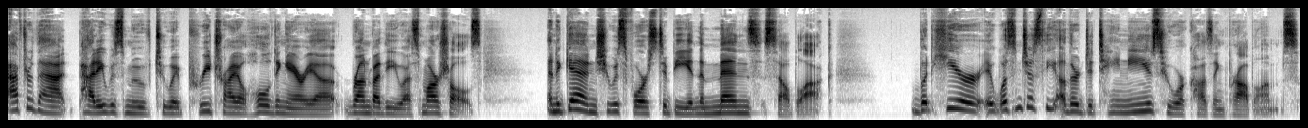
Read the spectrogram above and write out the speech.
After that, Patti was moved to a pretrial holding area run by the U.S. Marshals, and again she was forced to be in the men's cell block. But here, it wasn't just the other detainees who were causing problems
